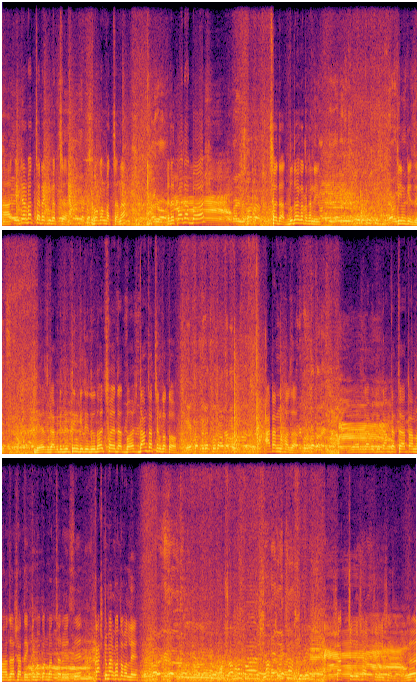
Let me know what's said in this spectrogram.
না, এটার বাচ্চাটা কি বাচ্চা? বকন বাচ্চা না? এটা কয় দাঁত বয়স? ছয় দাঁত। দুধ হয় কতখানি? তিন কেজি। ভেজ গাভিটিতে তিন কেজি দুধ হয়, ছয় দাঁত বয়স। দাম চাচ্ছেন কত? আটান্ন হাজার। ভেজ গাভিটির দাম চাচ্ছে আটান্ন হাজার। সাথে একটি বকন বাচ্চা রয়েছে। কাস্টমার কত বলে? সাতচল্লিশ আটচল্লিশ হাজার।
